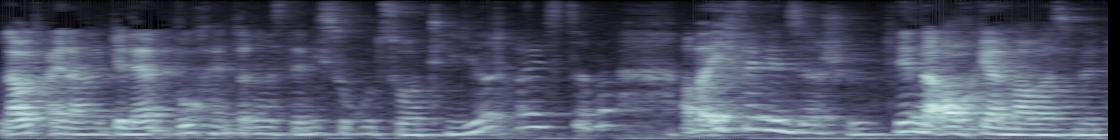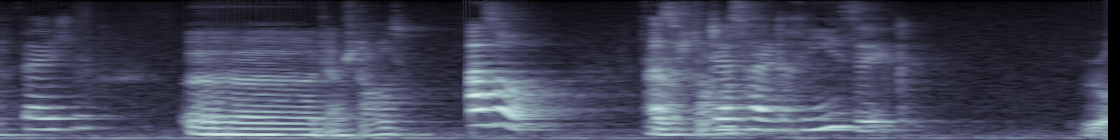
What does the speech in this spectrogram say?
laut einer gelernten Buchhändlerin, ist der nicht so gut sortiert, heißt es immer. Aber ich finde ihn sehr schön. Ich nehme da auch gerne mal was mit. Welchen? Äh, der am Strauß. Achso. Also Stachus? der ist halt riesig. Ja,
